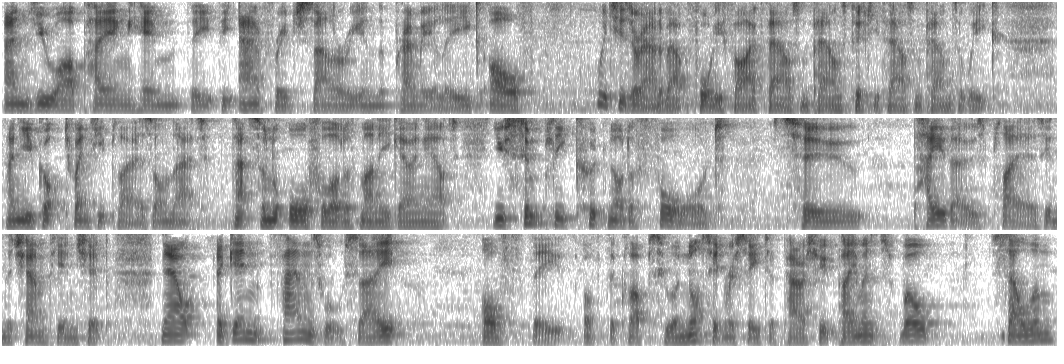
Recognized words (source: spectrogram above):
and you are paying him the, the average salary in the Premier League of which is around about £45,000, £50,000 a week, and you've got 20 players on that, that's an awful lot of money going out. You simply could not afford to pay those players in the championship. Now, again, fans will say of the of the clubs who are not in receipt of parachute payments, well, sell them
